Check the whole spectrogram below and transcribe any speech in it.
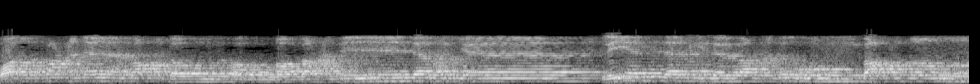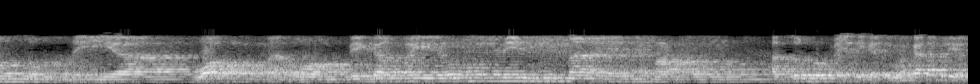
ورفعنا بعضهم فوق بعض درجات ليتخذ بعضهم بعضا سخريا ورحمة ربك خير مما يجمعون Az-Zukhruf ayat 32. Kata beliau,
